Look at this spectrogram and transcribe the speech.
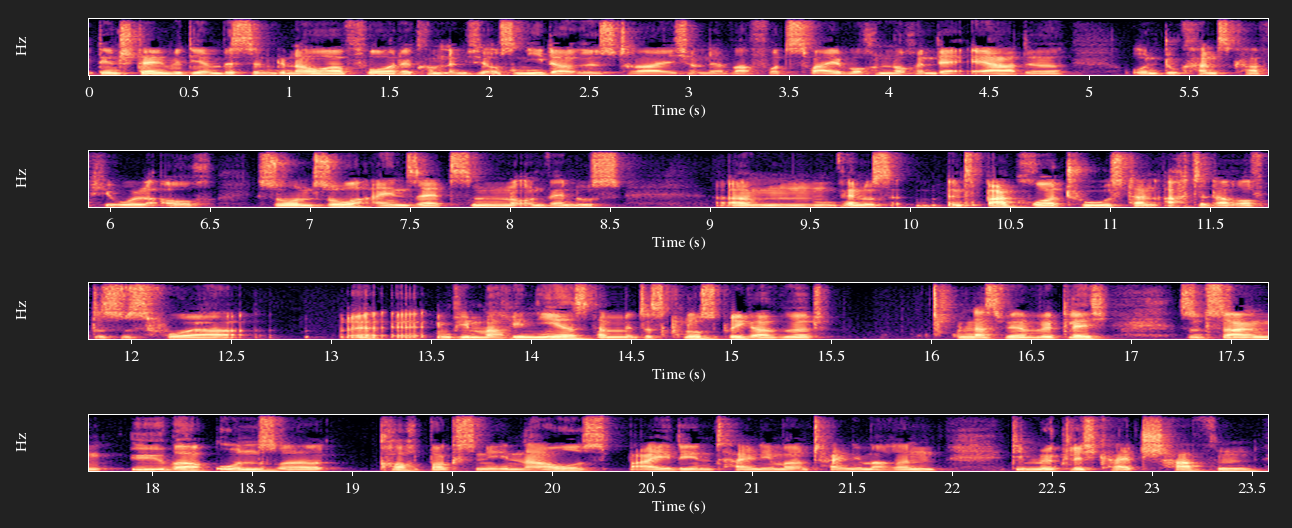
den stellen wir dir ein bisschen genauer vor. Der kommt nämlich aus Niederösterreich und der war vor zwei Wochen noch in der Erde. Und du kannst Kaffeeol auch so und so einsetzen. Und wenn du es ähm, wenn ins Backrohr tust, dann achte darauf, dass du es vorher äh, irgendwie marinierst, damit es knuspriger wird. Und dass wir wirklich sozusagen über unsere Kochboxen hinaus bei den Teilnehmer und Teilnehmerinnen die Möglichkeit schaffen,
